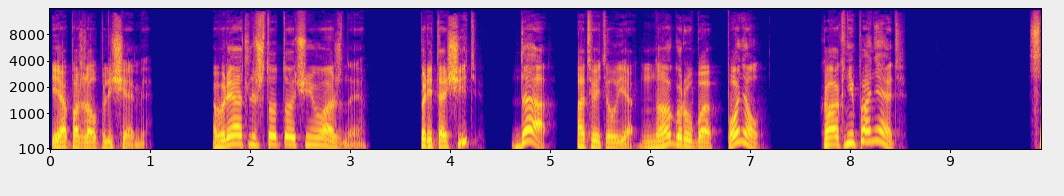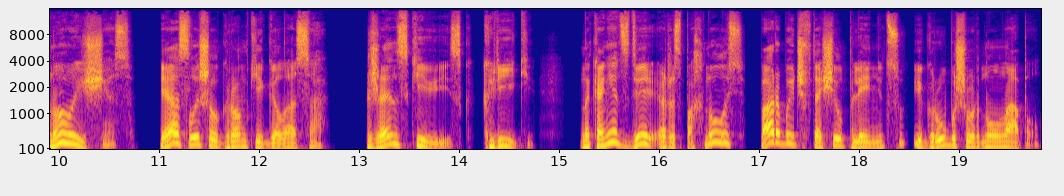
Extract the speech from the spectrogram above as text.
Я пожал плечами. «Вряд ли что-то очень важное». «Притащить?» «Да», — ответил я, — «но грубо. Понял?» «Как не понять?» Снова исчез. Я слышал громкие голоса. Женский визг, крики. Наконец дверь распахнулась, Барбейдж втащил пленницу и грубо швырнул на пол.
